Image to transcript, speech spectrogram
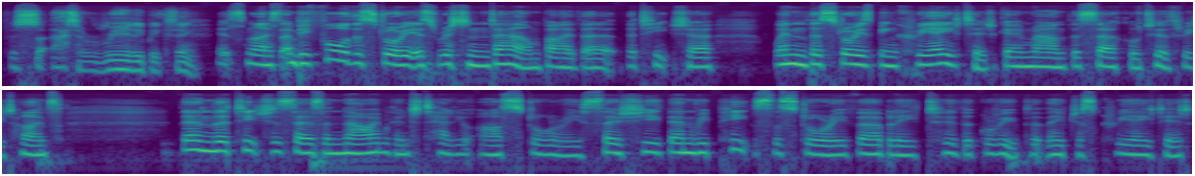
For, that's a really big thing. It's nice. And before the story is written down by the, the teacher, when the story's been created, going around the circle two or three times, then the teacher says, and now I'm going to tell you our story. So she then repeats the story verbally to the group that they've just created.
